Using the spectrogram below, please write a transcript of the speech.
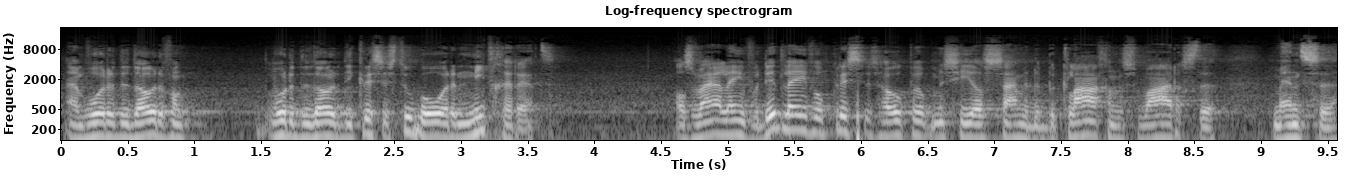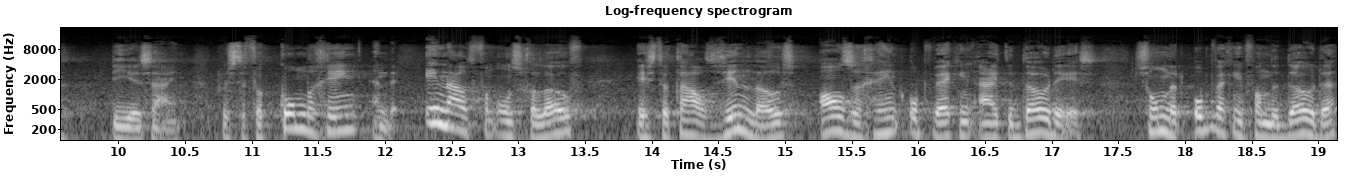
En worden de doden, van, worden de doden die Christus toebehoren niet gered. Als wij alleen voor dit leven op Christus hopen, op Messias, zijn we de beklagenswaardigste mensen die er zijn. Dus de verkondiging en de inhoud van ons geloof is totaal zinloos als er geen opwekking uit de doden is. Zonder opwekking van de doden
